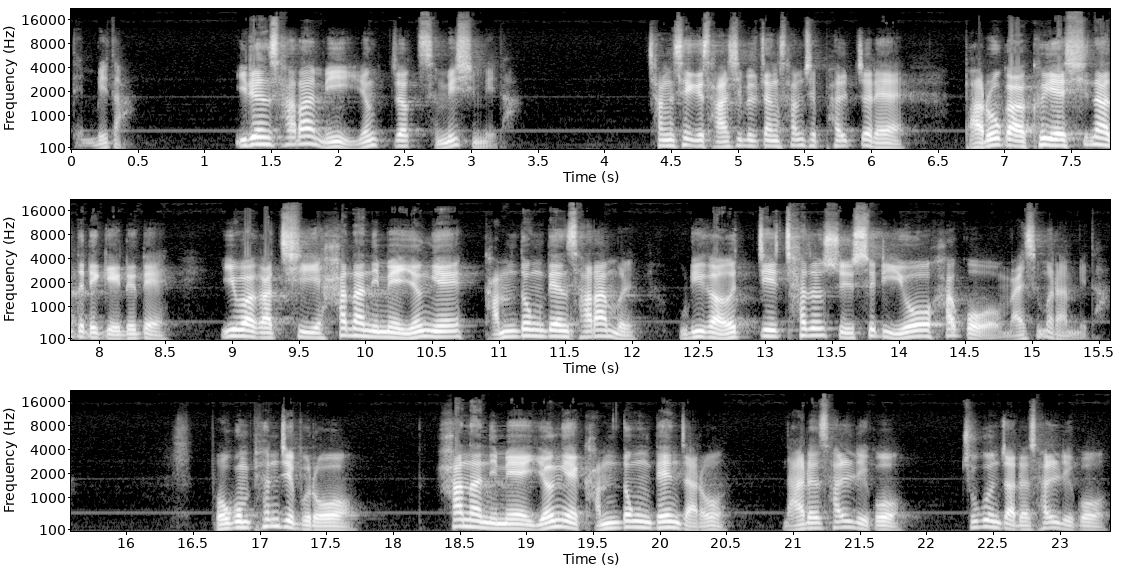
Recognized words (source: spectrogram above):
됩니다. 이런 사람이 영적 스밋입니다. 창세기 41장 38절에 바로가 그의 신하들에게 이르되 이와 같이 하나님의 영에 감동된 사람을 우리가 어찌 찾을 수 있으리요 하고 말씀을 합니다. 복음 편집으로 하나님의 영에 감동된 자로 나를 살리고 죽은 자를 살리고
